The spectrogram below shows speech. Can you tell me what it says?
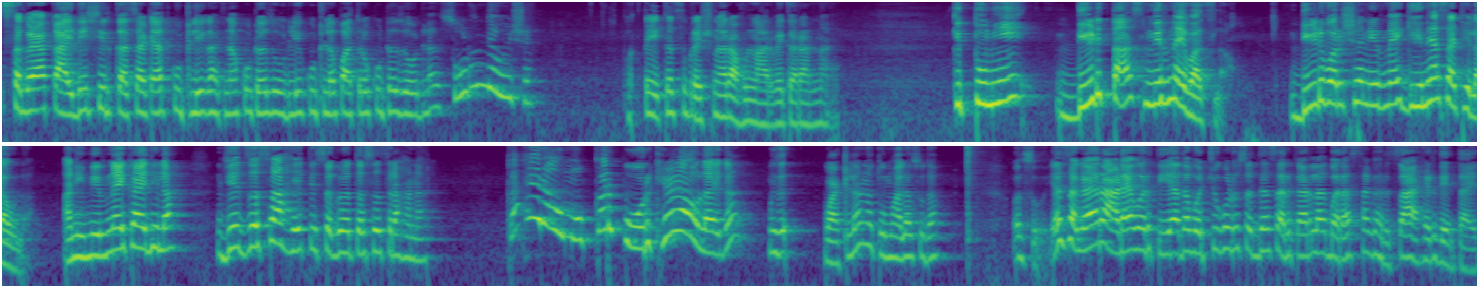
सगळ्या कायदेशीर कचाट्यात कुठली घटना कुठं जोडली कुठलं पात्र कुठं जोडलं सोडून देऊ विषय. फक्त एकच प्रश्न राहुल नार्वेकरांना आहे. की तुम्ही दीड तास निर्णय वाचला. दीड वर्ष निर्णय घेण्यासाठी लावला. आणि निर्णय काय दिला? जे जसं आहे ते सगळं तसंच राहणार. काय राव मोकर पोरखेळ लावलाय का म्हणजे वाटलं ना तुम्हाला सुद्धा? असो या सगळ्या राड्यावरती आता बच्चू कडू सध्या सरकारला बराचसा घरचा आहेर देत आहेत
